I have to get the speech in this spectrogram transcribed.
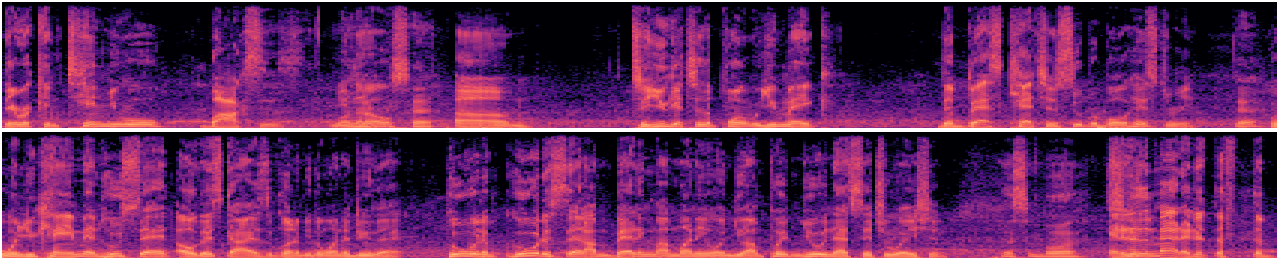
there were continual boxes. You know, 100%. um, till you get to the point where you make the best catch in Super Bowl history. Yeah. But when you came in, who said, "Oh, this guy is going to be the one to do that"? Who would have Who would have said, "I'm betting my money on you. I'm putting you in that situation"? Listen, boy. And it doesn't matter. The, the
